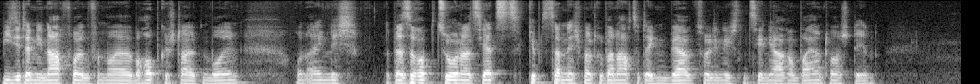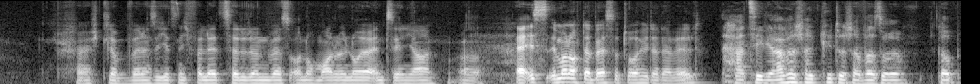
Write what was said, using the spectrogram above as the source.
wie sie denn die Nachfolge von Neuer überhaupt gestalten wollen. Und eigentlich eine bessere Option als jetzt gibt es dann nicht mal drüber nachzudenken, wer soll die nächsten zehn Jahre im Bayern-Tor stehen. Ich glaube, wenn er sich jetzt nicht verletzt hätte, dann wäre es auch noch Manuel Neuer in zehn Jahren. Also, er ist immer noch der beste Torhüter der Welt. Ja, zehn Jahre ist halt kritisch, aber so, ich glaube,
